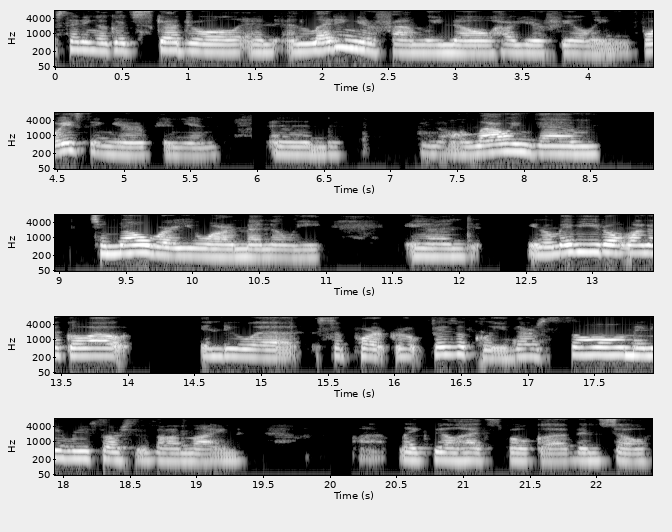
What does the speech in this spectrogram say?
setting a good schedule and and letting your family know how you're feeling voicing your opinion and you know allowing them to know where you are mentally. And you know maybe you don't want to go out into a support group physically. There's so many resources online uh, like bill had spoke of. And so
